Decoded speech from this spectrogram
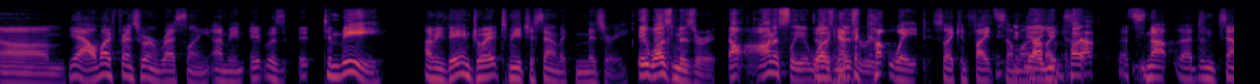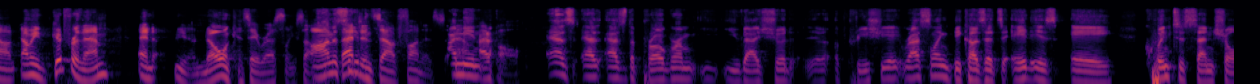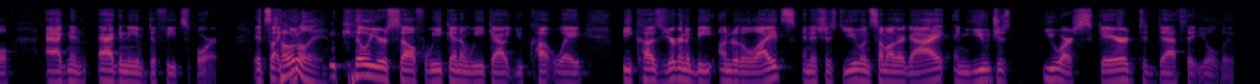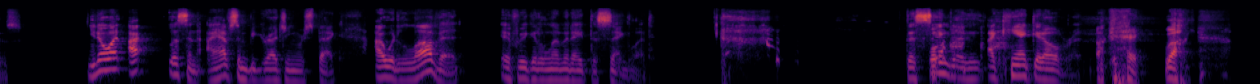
Um, yeah, all my friends who are in wrestling. I mean, it was it, to me. I mean, they enjoy it. To me, it just sounded like misery. it was misery. Honestly, it So, was like, I have misery. to cut weight so I can fight someone. Yeah, you cut- That's not. That didn't sound. I mean, good for them. And you know, no one can say wrestling sucks. Honestly, that didn't sound fun. As, I mean, at all. as as as the program you guys should uh, appreciate wrestling because it's it is a quintessential agony agony of defeat sport it's like you- Totally. you, kill yourself week in and week out you cut weight because you're going to be under the lights and it's just you and some other guy and you just you are scared to death that you'll lose You know what? I listen, I have some begrudging respect. I would love it if we could eliminate the singlet. the singlet, I can't get over it. okay well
